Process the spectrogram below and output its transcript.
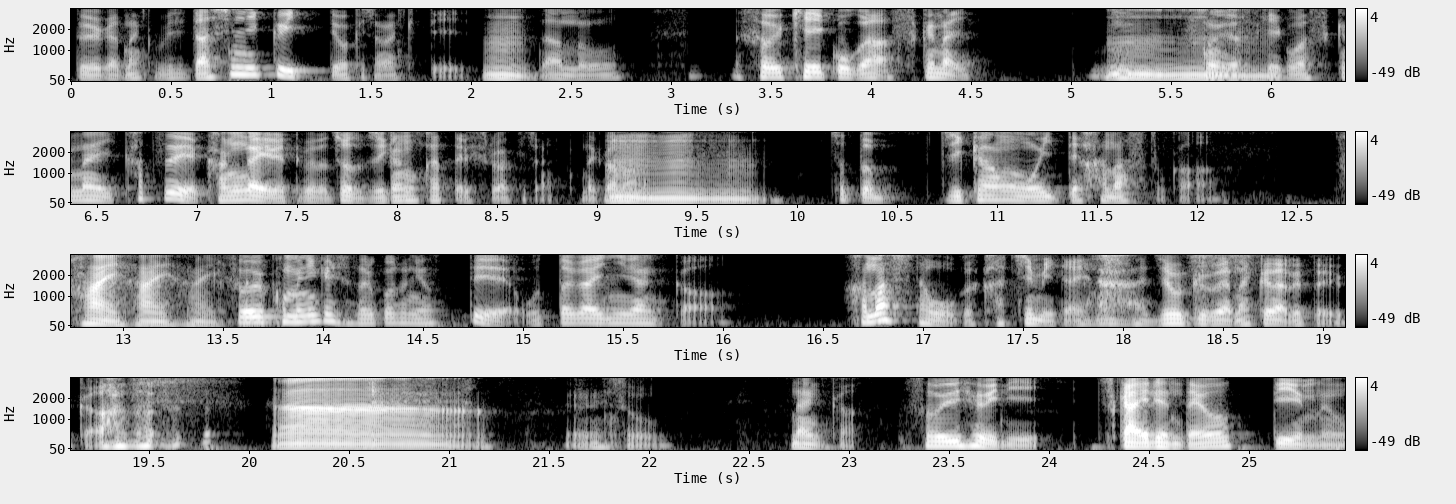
というかなんか別に出しにくいってわけじゃなくてうん。あのそういう傾向が少ない、うん外に出す傾向が少ない。かつ考えるってことはちょっと時間かかったりするわけじゃん。だからちょっと時間を置いて話すとか。はいはいはいはい。そういうコミュニケーションすることによってお互いになんか話した方が勝ちみたいな 状況がなくなるというか、あうん、そう。なんかそういう風に使えるんだよっていうの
